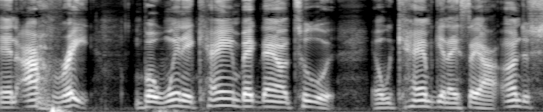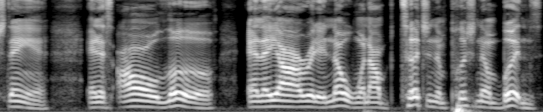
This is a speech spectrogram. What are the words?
and irate. But when it came back down to it, and we came again, they say, I understand, and it's all love. And they already know when I'm touching and pushing them buttons,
